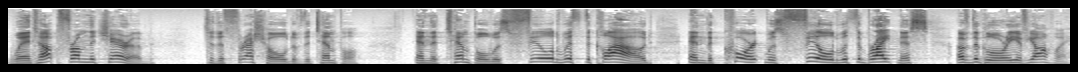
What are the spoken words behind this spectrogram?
went up from the cherub to the threshold of the temple. And the temple was filled with the cloud, and the court was filled with the brightness of the glory of Yahweh.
